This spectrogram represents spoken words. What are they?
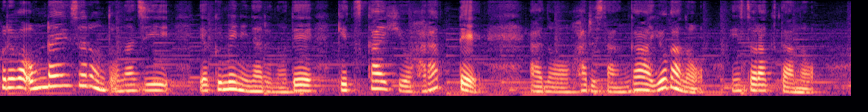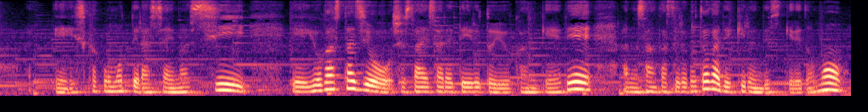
これはオンラインサロンと同じ役目になるので月会費を払ってあの春さんがヨガのインストラクターの、えー、資格を持ってらっしゃいますしヨガスタジオを主催されているという関係であの参加することができるんですけれども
